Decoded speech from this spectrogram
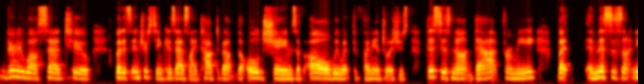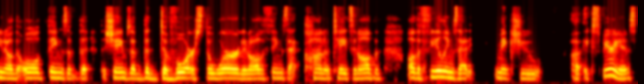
Very well said, too. But it's interesting because as I talked about the old shames of, oh, we went through financial issues, this is not that for me. But, and this is not, you know, the old things of the, the shames of the divorce, the word, and all the things that connotates and all the, all the feelings that makes you uh, experience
